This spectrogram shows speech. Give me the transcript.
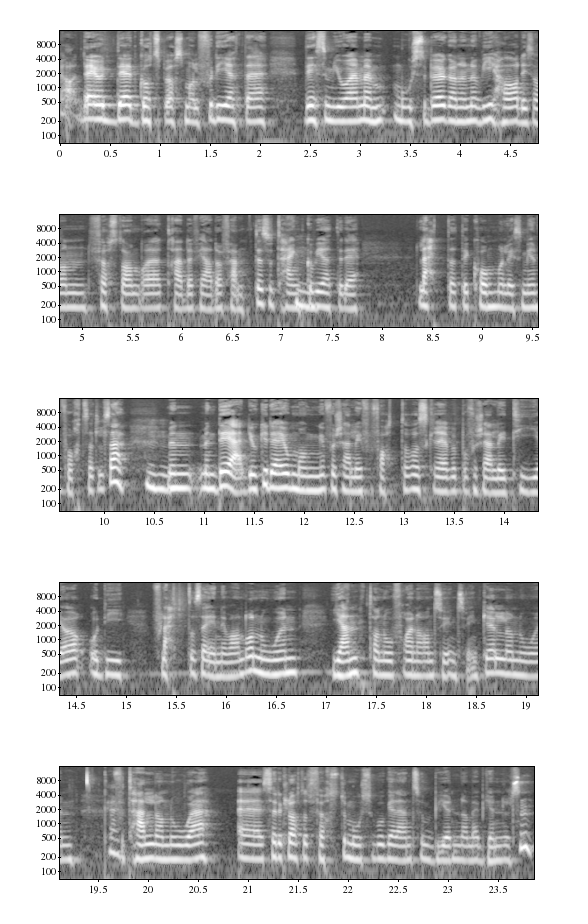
Ja, Det er jo det er et godt spørsmål. fordi at det, det som jo er med Mosebøkene, når vi har de sånn første, andre, tredje, fjerde og femte, så tenker vi at det er lett at det kommer liksom i en fortsettelse. men, men det er det jo ikke. Det er jo mange forskjellige forfattere skrevet på forskjellige tider, og de fletter seg inn i hverandre. Noen gjentar noe fra en annen synsvinkel, og noen okay. forteller noe. Eh, så er det klart at første Mosebok er den som begynner med begynnelsen.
